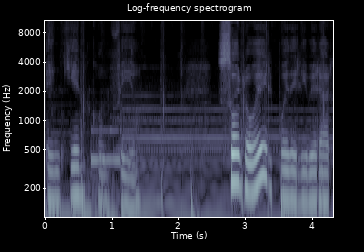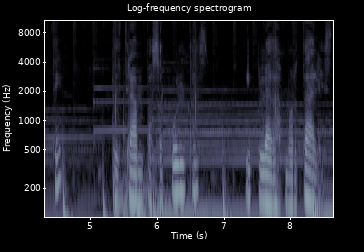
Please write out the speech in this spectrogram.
en quien confío. Solo Él puede liberarte de trampas ocultas y plagas mortales,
